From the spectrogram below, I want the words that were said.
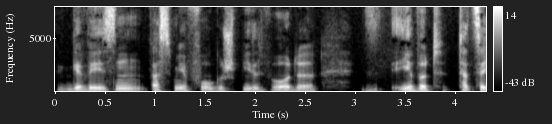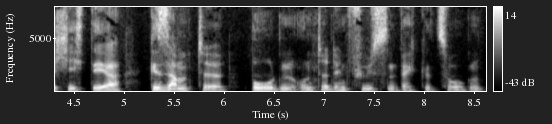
gewesen, was mir vorgespielt wurde? Ihr wird tatsächlich der gesamte Boden unter den Füßen weggezogen.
